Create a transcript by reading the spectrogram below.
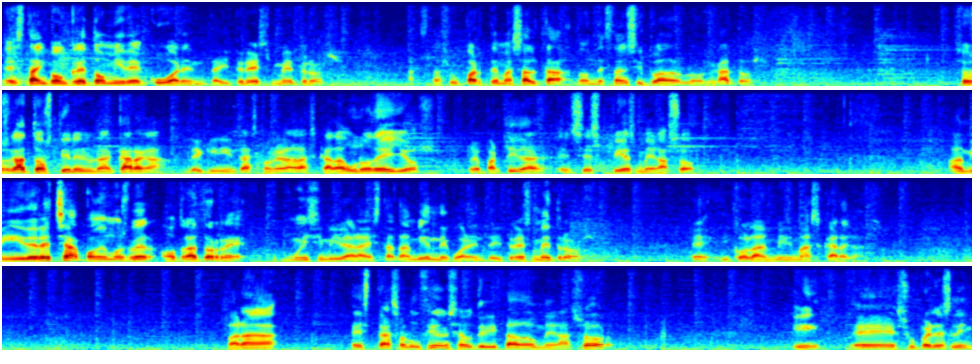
esta en concreto mide 43 metros, hasta su parte más alta, donde están situados los gatos. Esos gatos tienen una carga de 500 toneladas cada uno de ellos, repartida en 6 pies Megasor. A mi derecha podemos ver otra torre muy similar a esta, también de 43 metros, ¿eh? y con las mismas cargas. Para esta solución se ha utilizado Megasor y eh, Super Slim.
